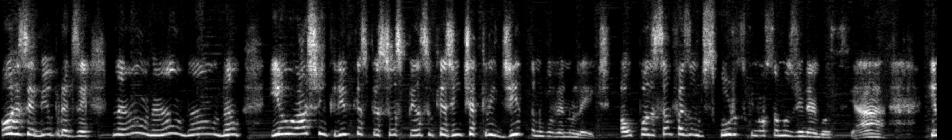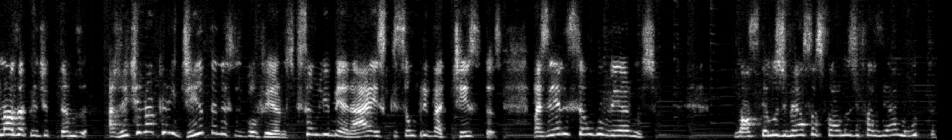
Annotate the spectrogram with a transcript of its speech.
ou recebiam para dizer não, não, não, não. E eu acho incrível que as pessoas pensam que a gente acredita no governo Leite. A oposição faz um discurso que nós somos de negociar, que nós acreditamos. A gente não acredita nesses governos, que são liberais, que são privatistas, mas eles são governos. Nós temos diversas formas de fazer a luta.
